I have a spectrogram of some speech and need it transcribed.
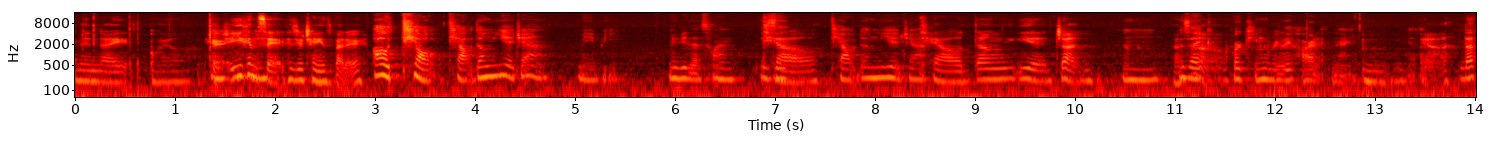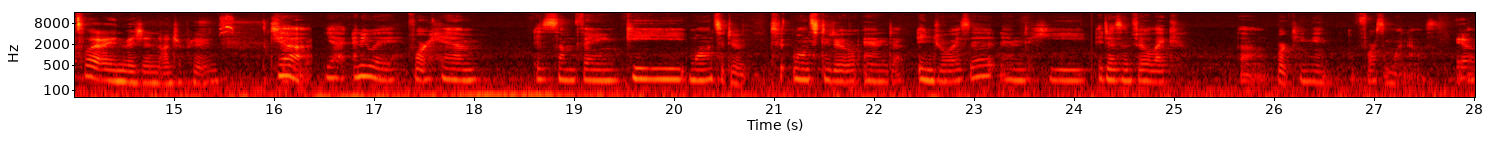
midnight oil. Here, you can say it because your Chinese better. Oh, 挑挑灯夜战 maybe. Maybe that's one. 挑挑灯夜战。挑灯夜战. Mm. It's like uh-huh. working really hard at night. Mm, yeah. yeah, that's why I envision entrepreneurs. Yeah, yeah. Anyway, for him, is something he wants to do to, wants to do and enjoys it and he it doesn't feel like uh, working in, for someone else. Yeah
